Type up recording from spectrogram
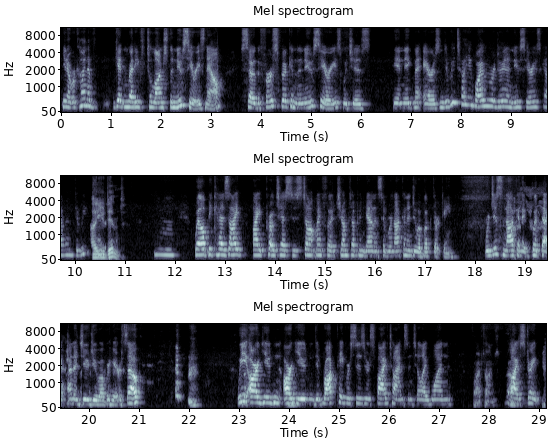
you know, we're kind of getting ready to launch the new series now. So the first book in the new series, which is the Enigma Heirs. And did we tell you why we were doing a new series, Kevin? Did we? Uh, you didn't. Hmm. Well, because I I protested, stomped my foot, jumped up and down, and said, "We're not going to do a book 13. We're just not going to put that kind of juju over here." So we argued and argued and did rock paper scissors five times until I won five times, five straight.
